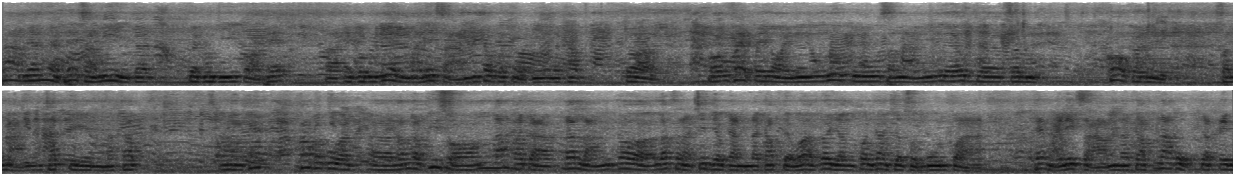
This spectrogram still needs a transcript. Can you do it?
ภาพแล้วเนี่ยแพะชามี่จะจะดูดีกว่าแพะแอนโกลูเดียนหมายเลขสามที่เข้าประกวดนี้นะครับ ก็ท้องแฟบไปหน่อยหนึงลูกดูสันหลังแล้วจะสะดุดข้อกระดูก สนหลังชัดเจนนะครับอ่าเพชรเข้าประกวดลำดับที่สองนับมาจากด้านหลังก็ลักษณะเช่นเดียวกันนะครับ แต่ว่าก็ยังค่อนข้างจะสมบูรณ์กว่าแค่หมายเลขสามนะครับหน้าอกจะเต็ม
